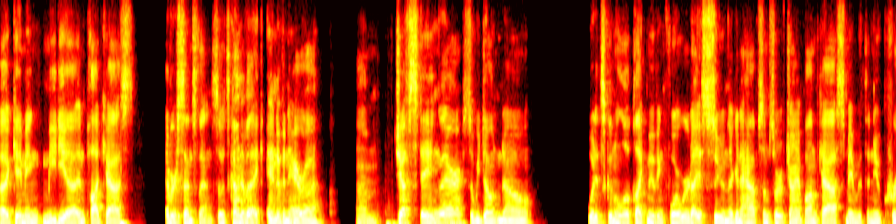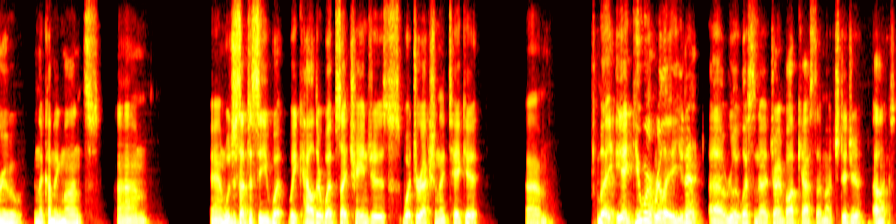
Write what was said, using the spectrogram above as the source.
uh, gaming media and podcasts ever since then. So it's kind of like end of an era. Um, Jeff's staying there, so we don't know what it's going to look like moving forward. I assume they're going to have some sort of giant bomb cast, maybe with the new crew in the coming months. Um, and we'll just have to see what like how their website changes, what direction they take it. Um, but yeah, you weren't really you didn't uh, really listen to Giant Bombcast that much, did you, Alex?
